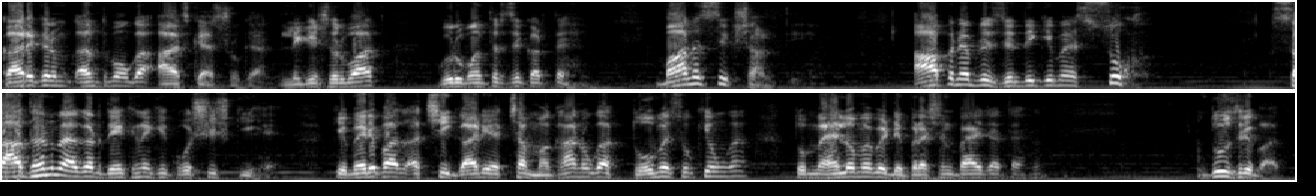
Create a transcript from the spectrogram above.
कार्यक्रम का अंत में होगा आज का एस्ट्रो ज्ञान। लेकिन शुरुआत गुरु मंत्र से करते हैं। मानसिक शांति। आपने अपनी ज़िंदगी में सुख साधन में अगर देखने की कोशिश की है कि मेरे पास अच्छी गाड़ी अच्छा मकान होगा तो मैं सुखी होऊँगा तो महलों में भी डिप्रेशन पाया जाता है। दूसरी बात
